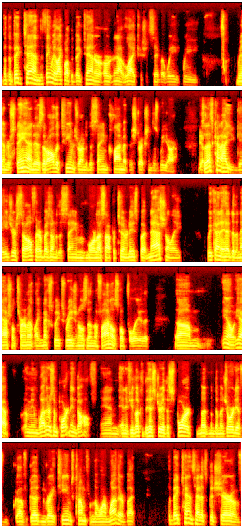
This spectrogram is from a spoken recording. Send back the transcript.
but the Big Ten, the thing we like about the Big Ten, or, or not like, I should say, but we we we understand is that all the teams are under the same climate restrictions as we are. Yep. So that's kind of how you gauge yourself. Everybody's under the same more or less opportunities. But nationally, we kind of head to the national tournament like next week's regionals and the finals, hopefully. That um, you know, yeah, I mean, weather is important in golf, and and if you look at the history of the sport, the majority of, of good and great teams come from the warm weather. But the Big Ten's had its good share of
